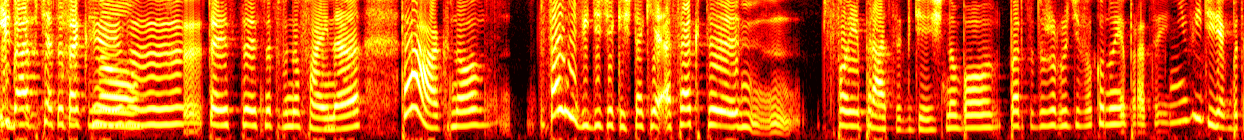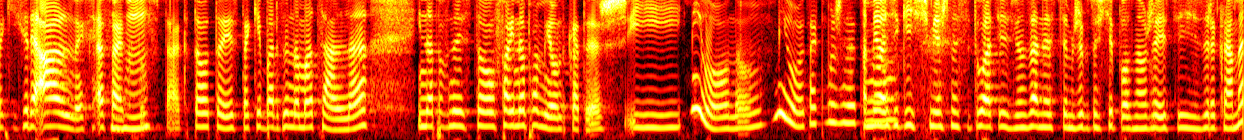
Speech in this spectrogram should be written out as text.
I babcia to tak, No. e, to, jest, to jest na pewno fajne. Tak, no fajnie widzieć jakieś takie efekty mm, swojej pracy gdzieś, no bo bardzo dużo ludzi wykonuje pracę i nie widzi jakby takich realnych efektów, Mhm. tak. To, to jest takie bardzo namacalne i na pewno jest to fajna pamiątka też i miło, no, miło, tak można to... A miałaś jakieś śmieszne sytuacje związane z tym, że ktoś cię poznał, że jesteś z reklamy?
